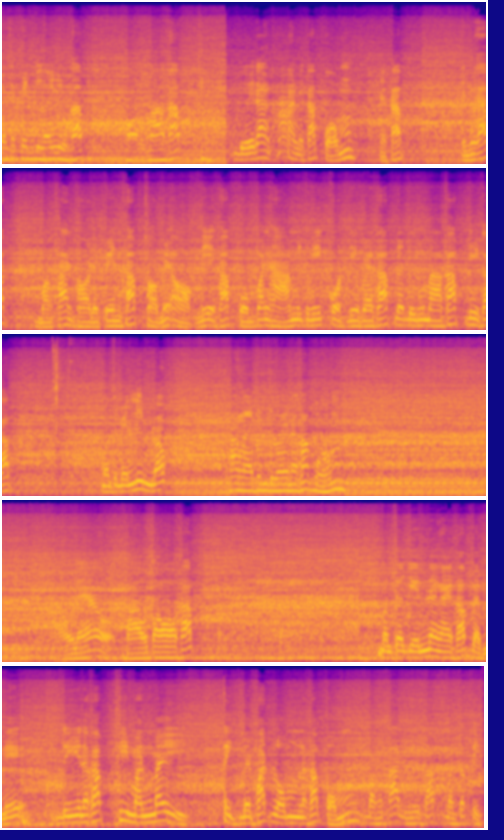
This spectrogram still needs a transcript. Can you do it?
มันจะเป็นเดือยอยู่ครับถอดมาครับเดือยด้านข้างเนี่ยครับ ผมนะครับเห็นไหมครับบางท่านถอดได้เป็นครับถอดไม่ออกนี่ครับ ผมปัญหามีตรงนี้กดเดียวไปครับ แล้วดึงมาครับนี่ครับ มันจะเป็นริมล็อกข้างในเป็นเดือยนะครับผมเอาแล้วเป่าต่อครับ มันจะเย็นได้ไงครับ แบบนี้ดีนะครับที่มันไม่ติดใบพัดลมนะครับ ผมบางท่านนี้ครับ มันจะติด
